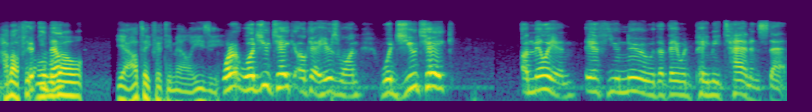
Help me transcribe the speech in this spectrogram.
How about 50 we'll, we'll mil? go? Yeah, I'll take fifty mil, easy. What would you take? Okay, here's one. Would you take a million if you knew that they would pay me ten instead?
